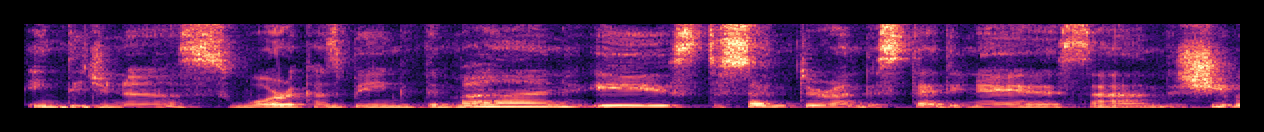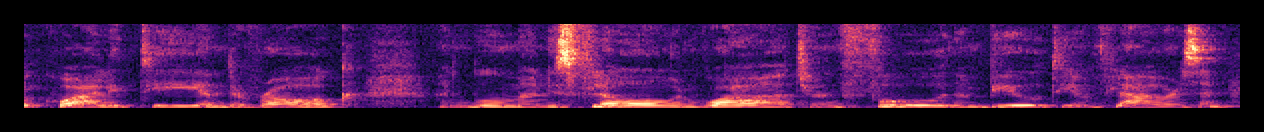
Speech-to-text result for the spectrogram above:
indigenous work as being the man is the center and the steadiness and the Shiva quality and the rock, and woman is flow and water and food and beauty and flowers. And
